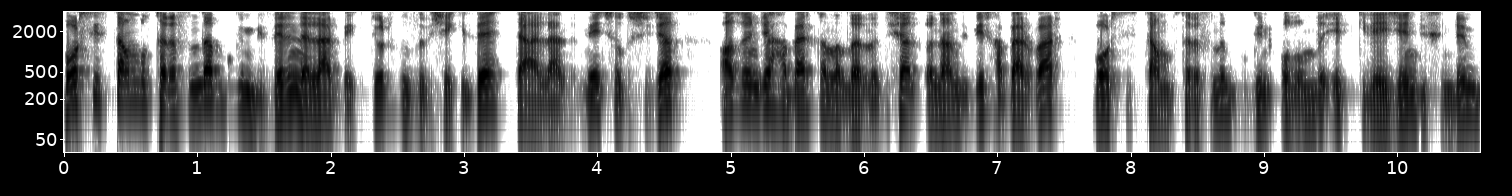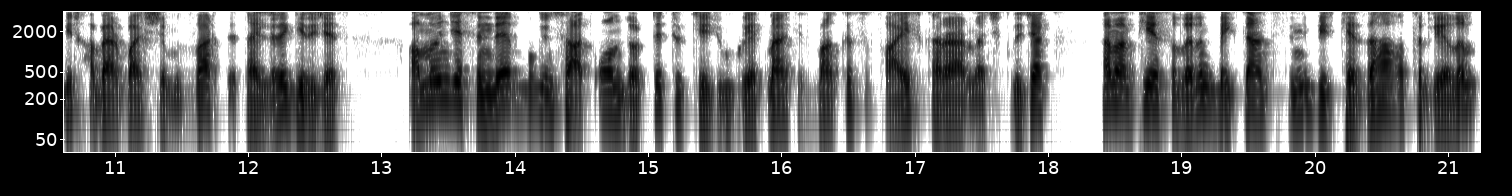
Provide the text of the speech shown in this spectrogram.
Borsa İstanbul tarafında bugün bizleri neler bekliyor hızlı bir şekilde değerlendirmeye çalışacağız. Az önce haber kanallarına düşen önemli bir haber var. Borsa İstanbul tarafını bugün olumlu etkileyeceğini düşündüğüm bir haber başlığımız var. Detaylara gireceğiz. Ama öncesinde bugün saat 14'te Türkiye Cumhuriyet Merkez Bankası faiz kararını açıklayacak. Hemen piyasaların beklentisini bir kez daha hatırlayalım.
